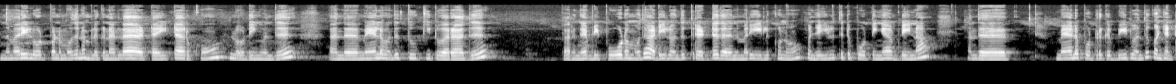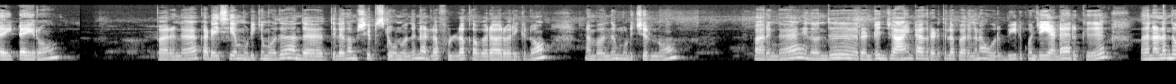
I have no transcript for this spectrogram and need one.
இந்த மாதிரி லோட் பண்ணும்போது நம்மளுக்கு நல்லா டைட்டாக இருக்கும். லோடிங் வந்து அந்த மேலே வந்து தூக்கிட்டு வராது. பாருங்கள் இப்படி போடும்போது அடியில் வந்து த்ரெட் அதை அந்த மாதிரி இழுக்கணும். கொஞ்சம் இழுத்துட்டு போட்டிங்க அப்படின்னா அந்த மேலே போட்டிருக்க பீட் வந்து கொஞ்சம் டைட் ஆயிரும். பாருங்கள் கடைசியாக முடிக்கும் போது அந்த திலகம் ஷேப் ஸ்டோன் வந்து நல்லா ஃபுல்லாக கவர் ஆகிற வரைக்கும் நம்ம வந்து முடிச்சிடணும். பாருங்கள் இது வந்து ரெண்டும் ஜாயிண்ட் ஆகிற இடத்துல பாருங்கள் நான் ஒரு பீடு கொஞ்சம் இடம் இருக்குது அதனால் அந்த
